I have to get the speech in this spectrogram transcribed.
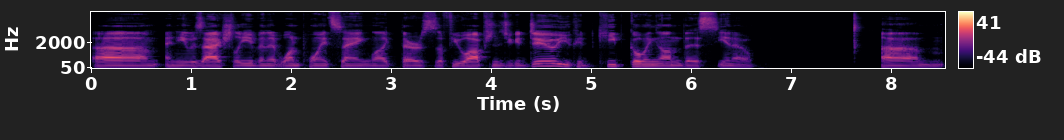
Um, and he was actually even at one point saying like there's a few options you could do. You could keep going on this, you know, um,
